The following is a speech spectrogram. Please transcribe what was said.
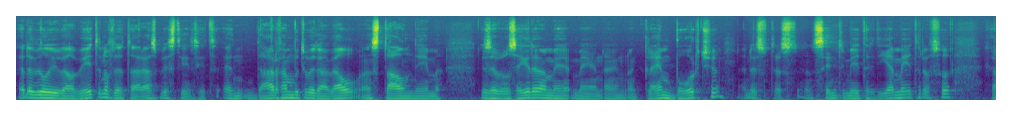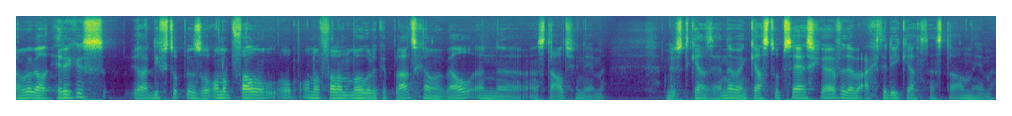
Ja, dan wil je wel weten of dat daar asbest in zit. En daarvan moeten we dan wel een staal nemen. Dus dat wil zeggen dat we met, met een, een, klein boordje, dus dat is een centimeter diameter of zo, gaan we wel ergens, ja, liefst op een zo onopvallend, op onopvallend mogelijke plaats, gaan we wel een, uh, een staaltje nemen. Dus het kan zijn dat we een kast opzij schuiven, dat we achter die kast een staal nemen.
